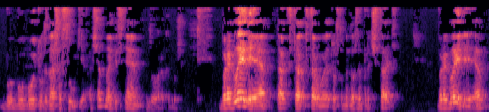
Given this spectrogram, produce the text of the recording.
будет уже наша сумки. А сейчас мы объясняем Зора Кадуш. Вараглелия, так, второе, то, что мы должны прочитать. Вараглелия.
